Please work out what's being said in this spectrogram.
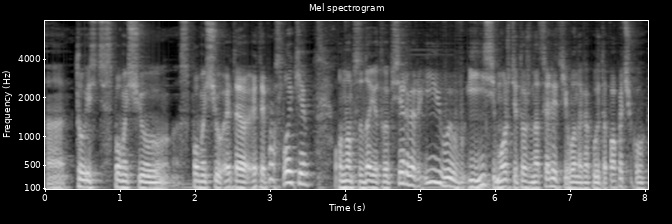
А, то есть с помощью, с помощью это, этой прослойки он вам создает веб-сервер, и вы в EIS можете тоже нацелить его на какую-то папочку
